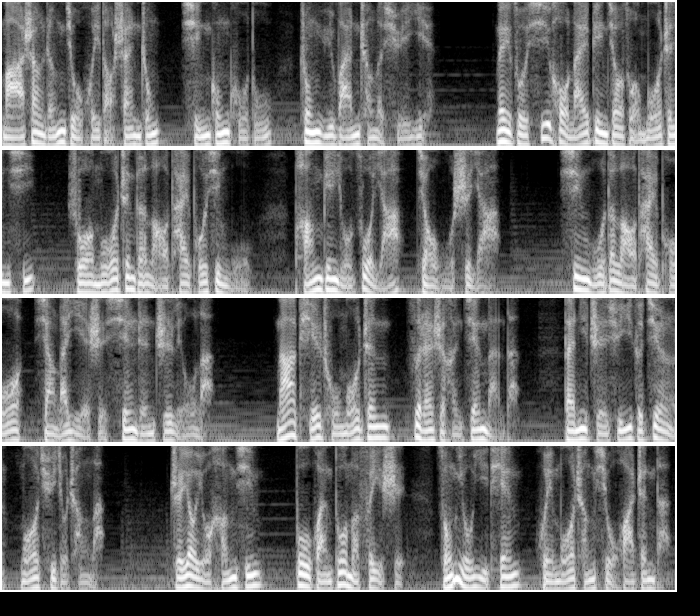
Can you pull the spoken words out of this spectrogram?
马上仍旧回到山中勤工苦读，终于完成了学业。那座溪后来便叫做磨针溪。说磨针的老太婆姓武，旁边有座崖叫武士崖。姓武的老太婆想来也是仙人之流了。拿铁杵磨针自然是很艰难的，但你只需一个劲儿磨去就成了。只要有恒心，不管多么费事，总有一天会磨成绣花针的。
